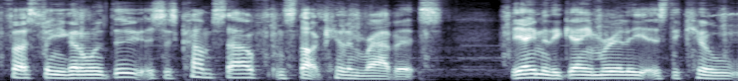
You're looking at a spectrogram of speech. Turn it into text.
First thing you're going to want to do is just come south and start killing rabbits. The aim of the game really is to kill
